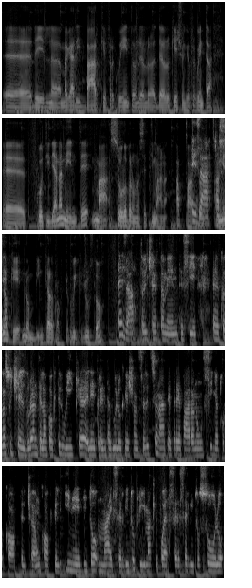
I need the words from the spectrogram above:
eh, del magari bar che frequenta o della, della location che frequenta eh, quotidianamente, ma solo per una settimana, a, patto, esatto, a meno sì. che non vinca la Cocktail Week, giusto? Esatto, certamente sì. Eh, cosa succede durante la Cocktail Week? Le 32 location selezionate preparano un signature cocktail, cioè un cocktail inedito mai servito prima che può essere servito solo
